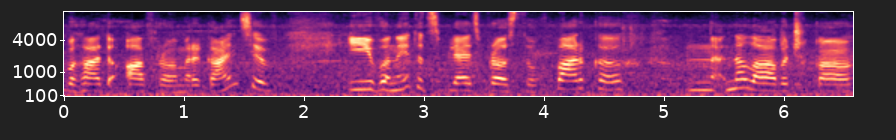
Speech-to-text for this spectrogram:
Дуже багато афроамериканців, і вони тут сплять просто в парках, на лавочках,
